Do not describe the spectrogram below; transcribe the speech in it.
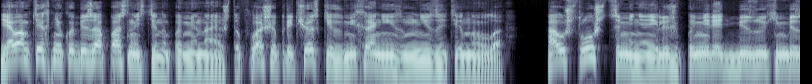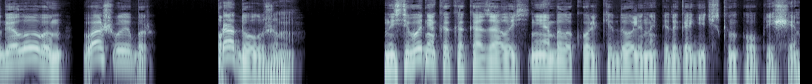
Я вам технику безопасности напоминаю, чтоб ваши прически в механизм не затянуло. А уж слушаться меня или же помереть безухим безголовым – ваш выбор. Продолжим. На сегодня, как оказалось, не было Кольки доли на педагогическом поприще.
